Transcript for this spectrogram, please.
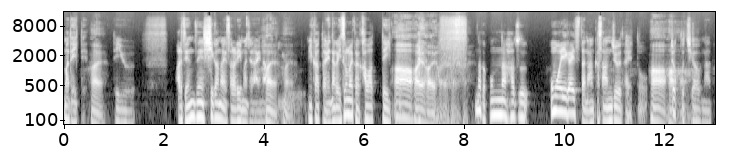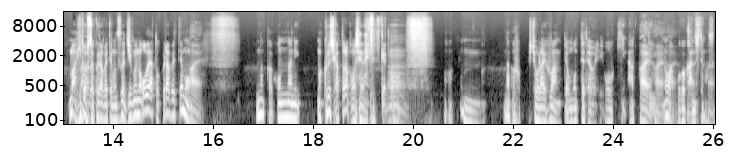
までいてっはい。ていう、あれ全然しがないサラリーマンじゃないなっていはいはいう見方になんかいつの間にか変わっていって、ああ、はいはいはいはいはい。なんかこんなはず、思い描いてたなんか30代と、はあ、はあ。ちょっと違うな。まあ、ヒロシと比べてもですけど、自分の親と比べても、はい。なんかこんなに、まあ苦しかったのかもしれないですけど、うん。うんなんか将来不安って思ってたより大きいなっていうのは僕は感じてます。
